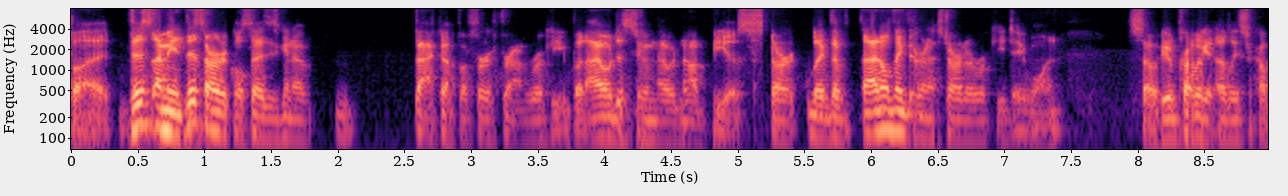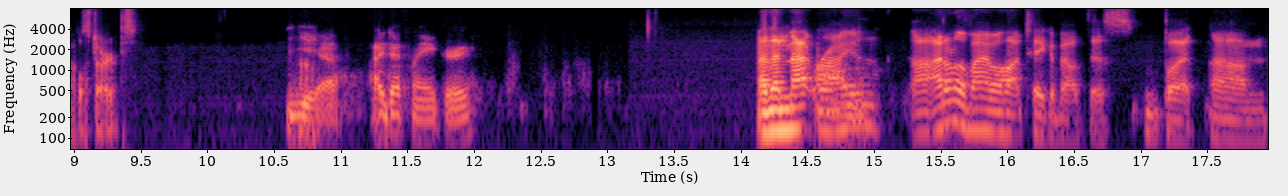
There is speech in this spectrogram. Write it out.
But this, I mean, this article says he's going to back up a first round rookie, but I would assume that would not be a start. Like the, I don't think they're going to start a rookie day one, so he would probably get at least a couple starts. Yeah, I definitely agree. And then Matt um, Ryan, um, uh, I don't know if I have a hot take about this, but um,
